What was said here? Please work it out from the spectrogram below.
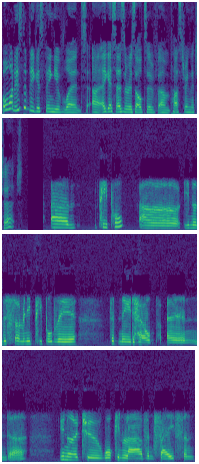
Well, what is the biggest thing you've learnt, uh, I guess, as a result of um, pastoring the church? Um, people, uh, you know, there's so many people there that need help, and uh, you know, to walk in love and faith, and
